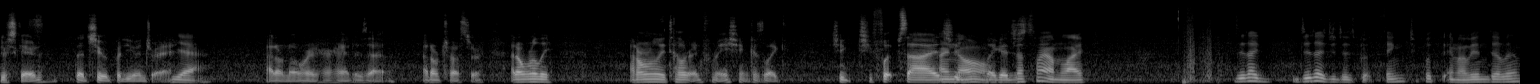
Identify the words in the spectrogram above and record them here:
you're scared that she would put you in Dre. yeah. I don't know where her head is at. I don't trust her. I don't really. I don't really tell her information because like, she she flips sides. I she, know. Like I just. That's why I'm like, did I did I do this good thing to put Emily and Dylan?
